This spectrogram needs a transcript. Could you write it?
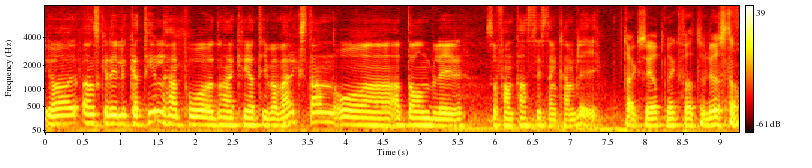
jag önskar dig lycka till här på den här kreativa verkstaden och att dagen blir så fantastisk den kan bli. Tack så jättemycket för att du lyssnade.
